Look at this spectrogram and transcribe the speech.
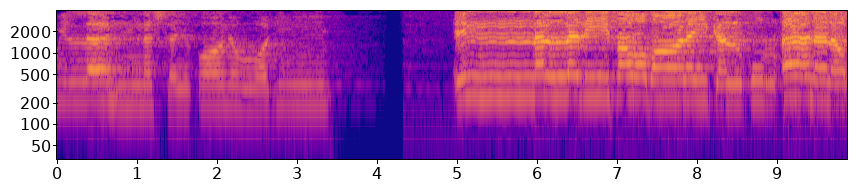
بالله من الشيطان الرجيم. إن الذي فرض عليك القرآن لرادك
